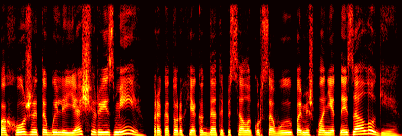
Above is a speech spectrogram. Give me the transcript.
Похоже, это были ящеры и змеи, про которых я когда-то писала курсовую по межпланетной зоологии.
